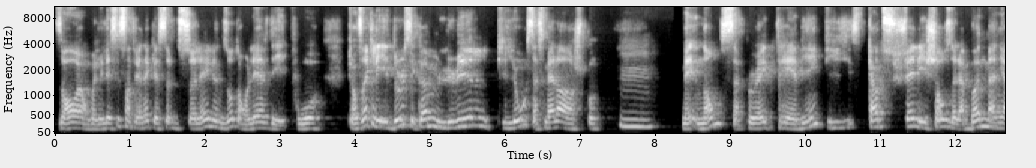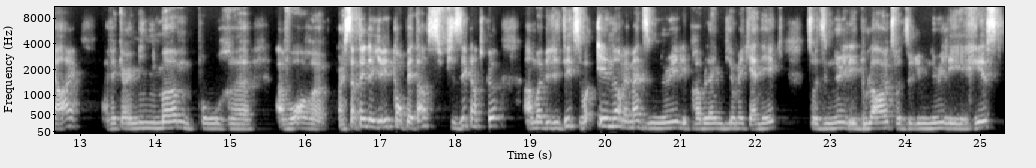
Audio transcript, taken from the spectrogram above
disent oh, on va les laisser s'entraîner avec le sol du soleil. Là, nous autres, on lève des poids. Puis on dirait que les deux, c'est comme l'huile puis l'eau, ça se mélange pas. Hmm. Mais non, ça peut être très bien. Puis quand tu fais les choses de la bonne manière, avec un minimum pour euh, avoir euh, un certain degré de compétence physique, en tout cas, en mobilité, tu vas énormément diminuer les problèmes biomécaniques, tu vas diminuer les douleurs, tu vas diminuer les risques.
